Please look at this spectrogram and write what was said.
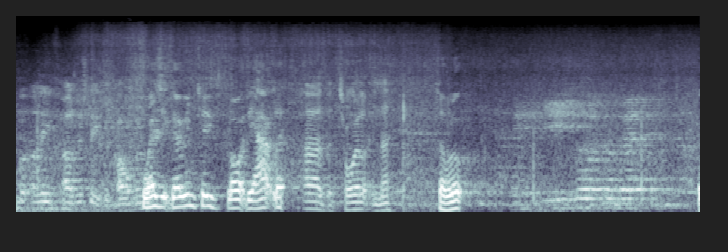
Well, I'll, leave, I'll just leave the cold. Where's it going to? Like the outlet? Uh, the toilet in there. Let's have a look.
